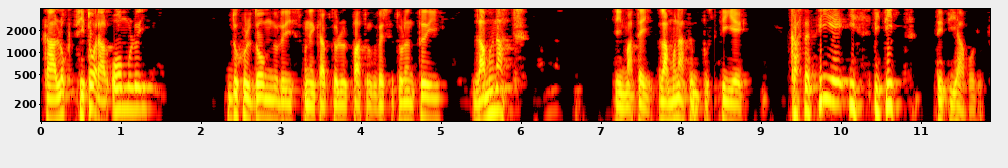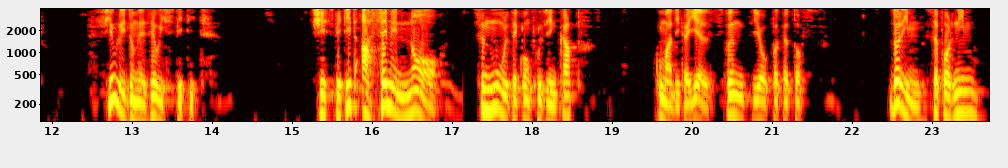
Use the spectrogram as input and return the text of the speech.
ca locțitor al omului, Duhul Domnului, spune capitolul 4, versetul 1, l-a mânat din Matei, l-a mânat în pustie ca să fie ispitit de diavolul. Fiul lui Dumnezeu ispitit și ispitit asemenea nouă. Sunt multe confuzii în cap. Cum adică el sfânt, eu păcătos. Dorim să pornim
